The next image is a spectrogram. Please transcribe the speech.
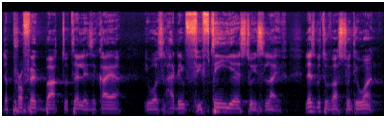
the prophet back to tell Ezekiah he was adding 15 years to his life. Let's go to verse 21.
